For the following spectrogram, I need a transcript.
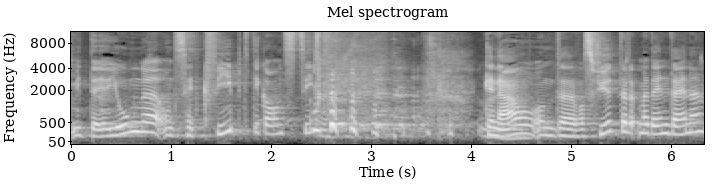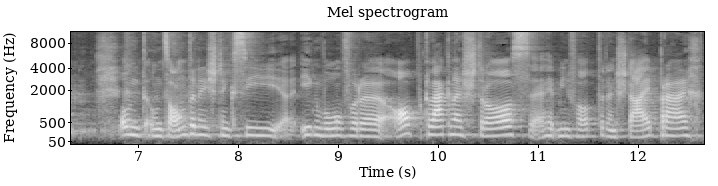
mit den Jungen und es hat gefiebt die ganze Zeit. Genau, und äh, was füttert man denn denen? Und, und das andere war dann, gewesen, irgendwo auf einer abgelegenen Straße hat mein Vater einen Stein gereicht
